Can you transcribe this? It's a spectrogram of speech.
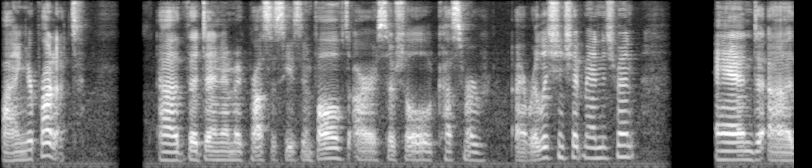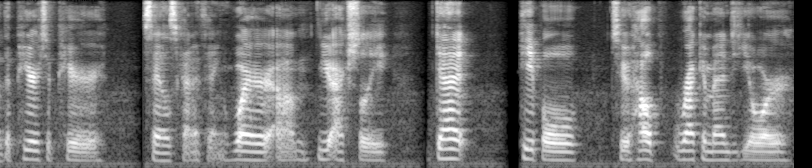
buying your product. Uh, the dynamic processes involved are social customer uh, relationship management, and uh, the peer-to-peer sales kind of thing, where um, you actually get people to help recommend your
